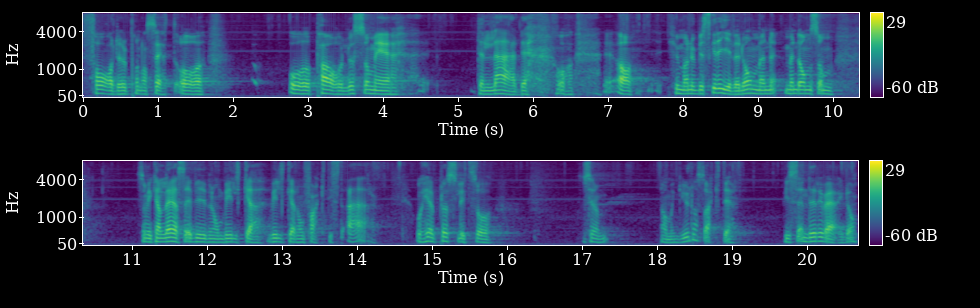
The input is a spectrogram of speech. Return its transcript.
fader på något sätt. Och, och Paulus som är den lärde. Och, ja, hur man nu beskriver dem, men, men de som, som vi kan läsa i Bibeln om vilka, vilka de faktiskt är. Och helt plötsligt så, så säger de, ja men Gud har sagt det, vi sänder iväg dem.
